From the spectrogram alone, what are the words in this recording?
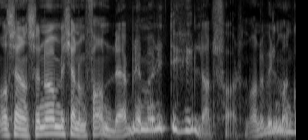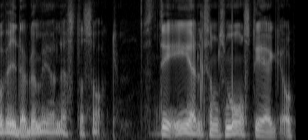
Och sen så när de känner, fan det där blir man lite hyllad för. Ja, då vill man gå vidare, vill man göra nästa sak. Så det är liksom små steg och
